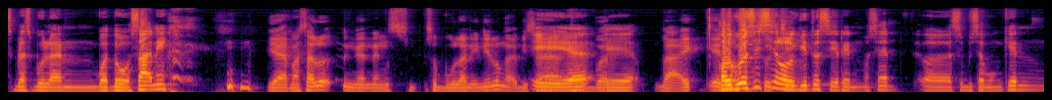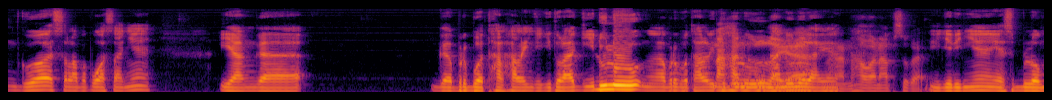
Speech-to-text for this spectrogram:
11 bulan buat dosa nih. Ya, masa lu dengan yang se- sebulan ini lu nggak bisa iya, berbuat iya. baik. eh, Kalau gue sih suci. selalu gitu sih Rin. Maksudnya eh, sebisa mungkin gue selama puasanya yang enggak nggak berbuat hal-hal yang kayak gitu lagi dulu nggak berbuat hal itu nahan dulu, dulu, lah nahan ya. dulu lah ya. Nahan hawa nafsu kan. Ya, jadinya ya sebelum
